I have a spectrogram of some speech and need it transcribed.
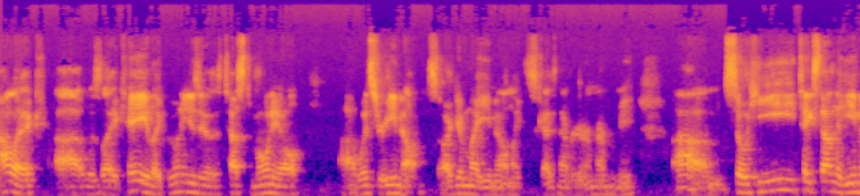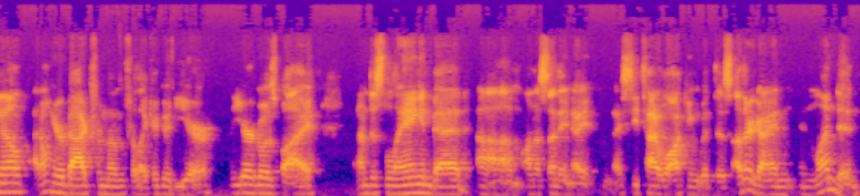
Alec uh, was like, hey, like we want to use you as a testimonial. Uh, what's your email? So I give him my email. I'm like, this guy's never gonna remember me. Um, so he takes down the email. I don't hear back from them for like a good year. The year goes by. I'm just laying in bed um, on a Sunday night. And I see Tai walking with this other guy in, in London.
